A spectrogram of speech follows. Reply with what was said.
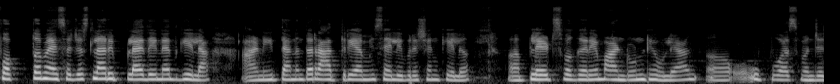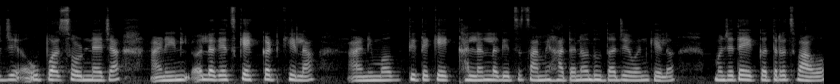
फक्त मेसेजेसला रिप्लाय देण्यात गेला. आणि त्यानंतर रात्री आम्ही सेलिब्रेशन केलं. प्लेट्स वगैरे मांडून ठेवल्या. उपवास म्हणजे जे उपवास सोडण्याच्या. आणि लगेच केक कट केला. आणि मग तिथे केक खाल्ल्यानं लगेचच आम्ही हातानं धुता जेवण केलं. म्हणजे ते एकत्रच व्हावं.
